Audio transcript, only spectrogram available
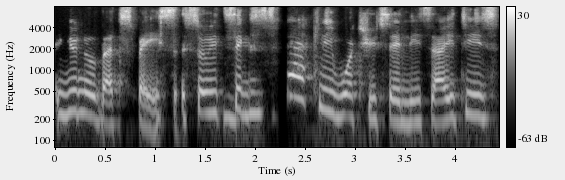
you know that space. So it's mm. exactly what you said, Lisa. It is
